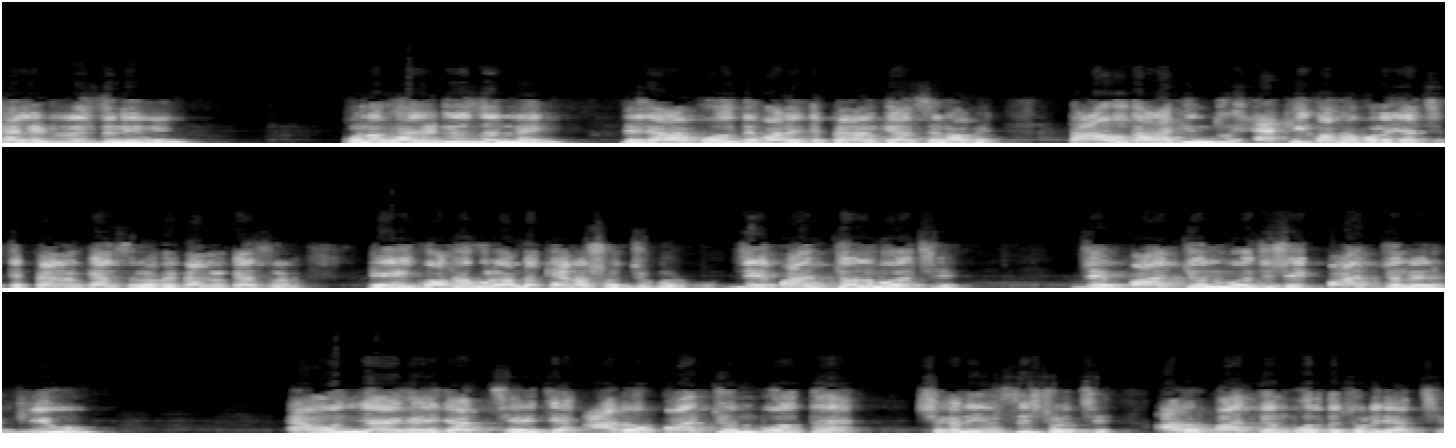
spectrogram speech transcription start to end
ভ্যালিড রিজনই নেই। কোনো ভ্যালিড রিজন নেই যে যারা বলতে পারে যে প্যানেল ক্যান্সেল হবে। তাও তারা কিন্তু একই কথা বলে যাচ্ছে যে প্যানেল ক্যান্সেল হবে প্যানেল ক্যান্সেল হবে। এই কথাগুলো আমরা কেন সহ্য করব? যে পাঁচজন বলছে, যে পাঁচজন বলছে সেই পাঁচজনের ভিউ এমন জায়গায় যাচ্ছে যে আরও পাঁচজন বলতে সেখানে ইনসিস্ট হচ্ছে, আরও পাঁচজন বলতে চলে যাচ্ছে।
